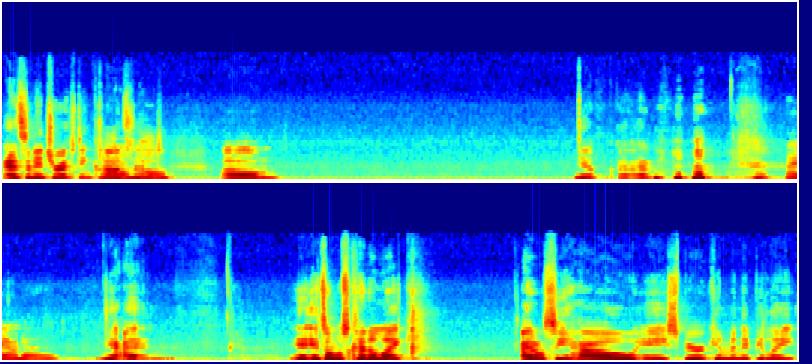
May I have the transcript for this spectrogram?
that's an interesting I don't concept. know. Um, yeah, I, I, I don't know. yeah, I, it- it's almost kind of like I don't see how a spirit can manipulate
